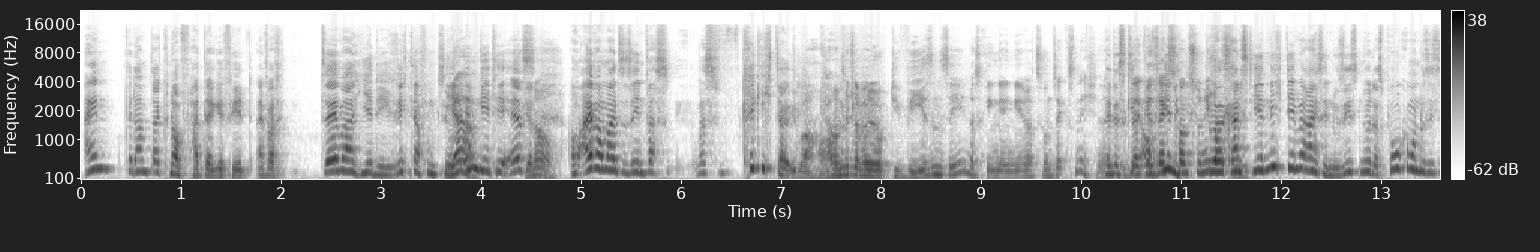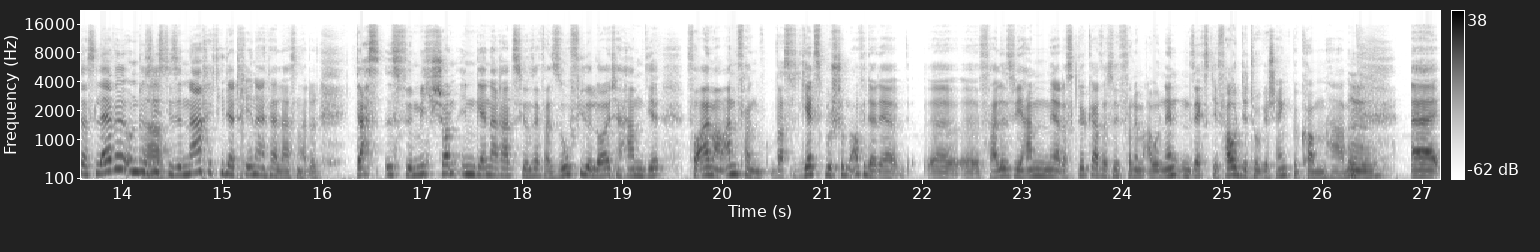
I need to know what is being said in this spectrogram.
ein verdammter Knopf hat der gefehlt. Einfach selber hier die Richterfunktion ja, im GTS, genau. um einfach mal zu sehen, was was kriege ich da überhaupt? Kann man mittlerweile überhaupt die Wesen sehen? Das ging in Generation 6 nicht. Ne? Ja, das geht auch 6 kannst du nicht. Du kannst hier nicht den Bereich sehen. Du siehst nur das Pokémon, du siehst das Level und du ja. siehst diese Nachricht, die der Trainer hinterlassen hat. Und das ist für mich schon in Generation 6, weil so viele Leute haben dir, vor allem am Anfang, was jetzt bestimmt auch wieder der äh, äh Fall ist, wir haben ja das Glück gehabt, dass wir von dem Abonnenten 6 DV-Ditto geschenkt bekommen haben. Mhm. Äh,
